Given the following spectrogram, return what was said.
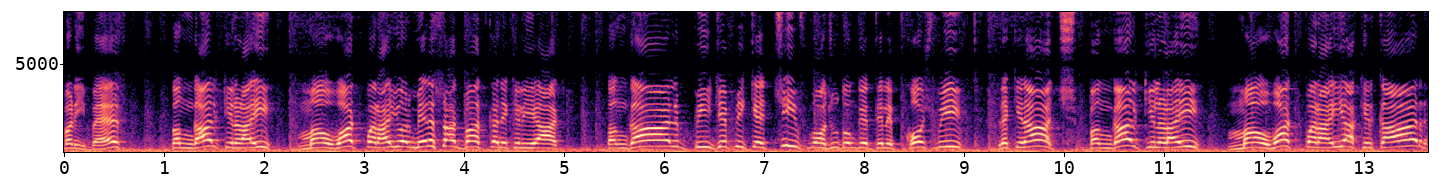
बड़ी बहस। बंगाल की लड़ाई माओवाद पर आई और मेरे साथ बात करने के लिए आज बंगाल बीजेपी के चीफ मौजूद होंगे दिलीप घोष भी। लेकिन आज बंगाल की लड़ाई माओवाद पर आई। आखिरकार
